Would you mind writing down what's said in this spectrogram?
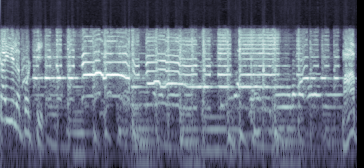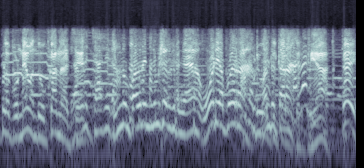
கையில பொட்டி. மாப்பிள்ளை பொண்ணே வந்து உட்கார்ந்தாச்சு. இன்னும் பதினஞ்சு நிமிஷம் இருக்குதுங்க. ஓடியா போயிடுறேன் அப்படி வந்து தரேன். சரியா? ஏய்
